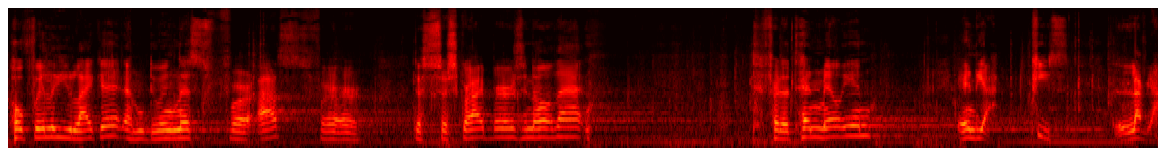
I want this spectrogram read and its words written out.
hopefully you like it. I'm doing this for us, for the subscribers and all that. For the 10 million. And yeah, peace. Love ya.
